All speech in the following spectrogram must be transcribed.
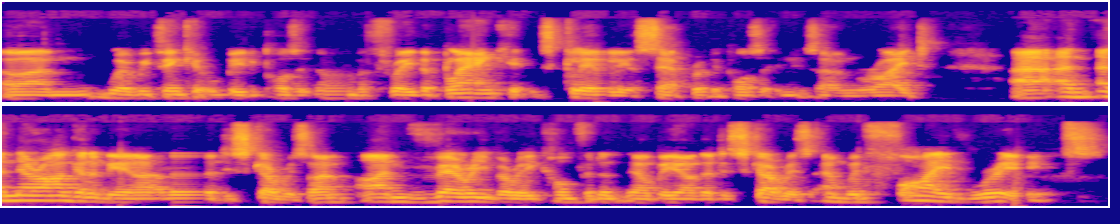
um, where we think it will be deposit number three. The blanket is clearly a separate deposit in its own right. Uh, and, and, there are going to be other discoveries. I'm, I'm very, very confident there'll be other discoveries. And with five rigs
